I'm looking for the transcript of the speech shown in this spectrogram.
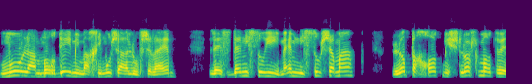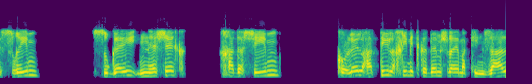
מול המורדים עם החימוש העלוב שלהם לשדה ניסויים. הם ניסו שמה לא פחות מ-320 סוגי נשק חדשים, כולל הטיל הכי מתקדם שלהם, הקינזל,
